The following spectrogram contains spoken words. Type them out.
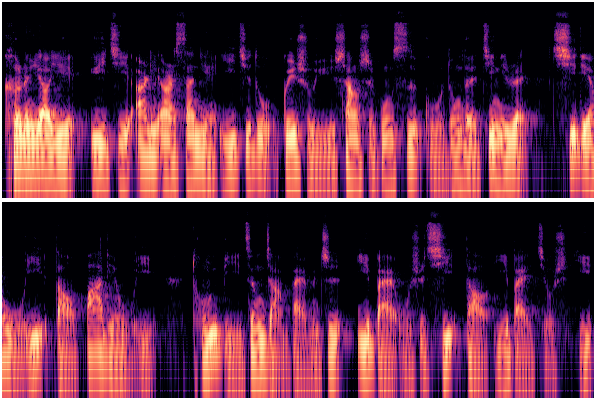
科伦药业预计二零二三年一季度归属于上市公司股东的净利润七点五亿到八点五亿，同比增长百分之一百五十七到一百九十一。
